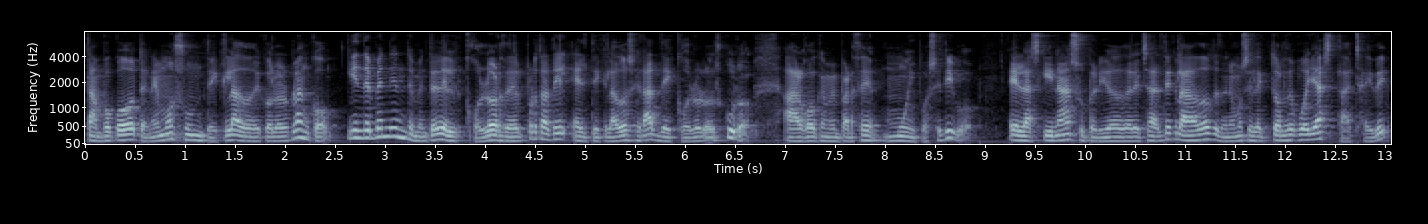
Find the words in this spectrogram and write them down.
Tampoco tenemos un teclado de color blanco. Independientemente del color del portátil, el teclado será de color oscuro, algo que me parece muy positivo. En la esquina superior derecha del teclado tenemos el lector de huellas Touch ID.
